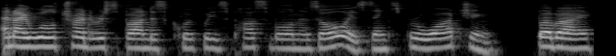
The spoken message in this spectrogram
and I will try to respond as quickly as possible. And as always, thanks for watching. Bye-bye.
